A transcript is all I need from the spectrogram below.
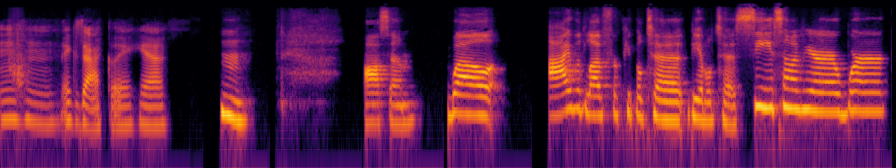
Mm-hmm. Exactly. Yeah. Hmm. Awesome. Well, I would love for people to be able to see some of your work.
